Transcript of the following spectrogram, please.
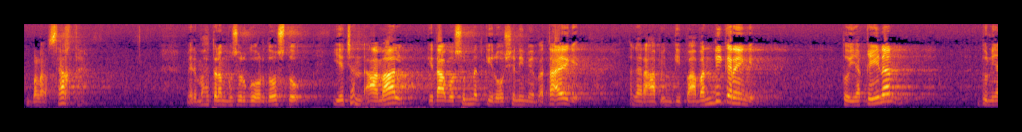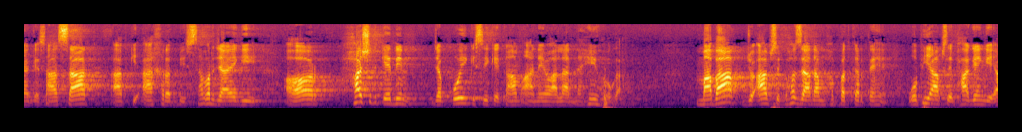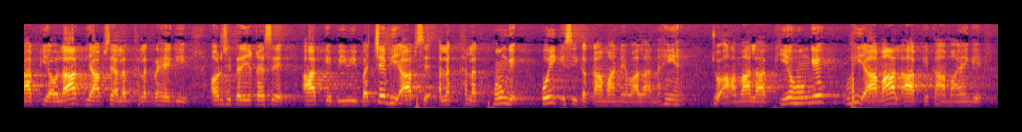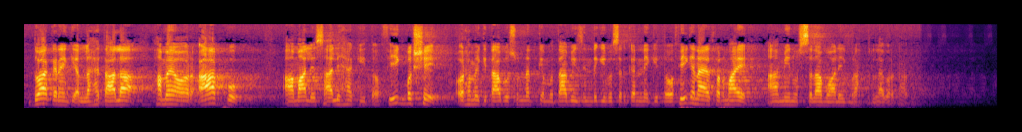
بڑا سخت ہے۔ میرے محترم بزرگوں اور دوستوں، یہ چند اعمال کتاب و سنت کی روشنی میں بتائے گے اگر آپ ان کی پابندی کریں گے تو یقیناً دنیا کے ساتھ ساتھ آپ کی آخرت بھی سنور جائے گی اور حشر کے دن جب کوئی کسی کے کام آنے والا نہیں ہوگا۔ ماں باپ جو آپ سے بہت زیادہ محبت کرتے ہیں، وہ بھی آپ سے بھاگیں گے، آپ کی اولاد بھی آپ سے الگ تھلگ رہے گی اور اسی طریقے سے آپ کے بیوی بچے بھی آپ سے الگ تھلگ ہوں گے۔ کوئی کسی کا کام آنے والا نہیں ہے۔ جو اعمال آپ کیے ہوں گے، وہی اعمال آپ کے کام آئیں گے۔ دعا کریں کہ اللہ تعالیٰ ہمیں اور آپ کو اعمال صالحہ کی توفیق بخشے اور ہمیں کتاب و سنت کے مطابق زندگی بسر کرنے کی توفیق عنایت فرمائے۔ آمین۔ السلام علیکم و رحمۃ اللہ وبرکاتہ۔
